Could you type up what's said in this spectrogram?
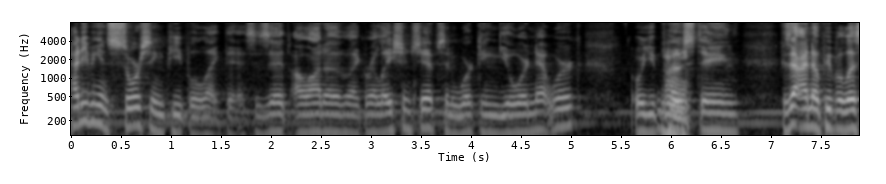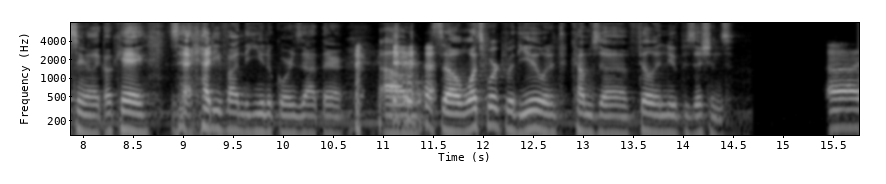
how do you begin sourcing people like this? Is it a lot of like relationships and working your network, or you mm-hmm. posting? Because I know people listening are like, okay, Zach, how do you find the unicorns out there? Um, so what's worked with you when it comes to filling new positions? Uh,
